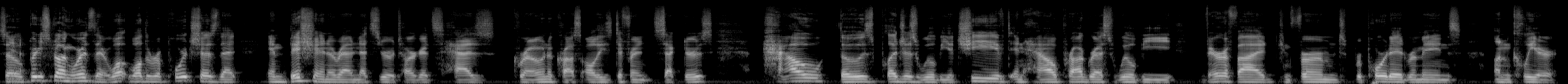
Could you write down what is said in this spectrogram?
So, yeah. pretty strong words there. While, while the report shows that ambition around net zero targets has grown across all these different sectors, how those pledges will be achieved and how progress will be verified, confirmed, reported remains unclear.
